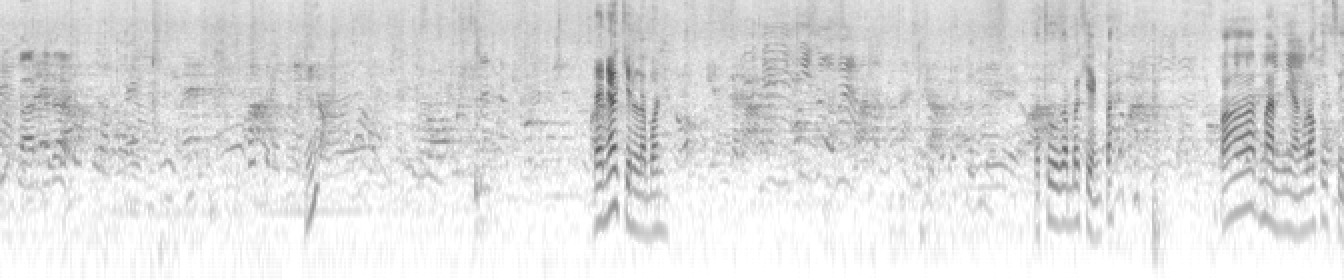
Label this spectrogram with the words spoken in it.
สิบบาทก็ได้ได้แนวกินละบอลปลาทูกับบะเขียงปะปาดมันอหย่างเราคือสี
